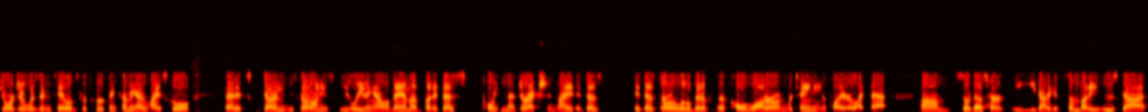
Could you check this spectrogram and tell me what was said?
Georgia was in Caleb's recruitment coming out of high school. That it's done. He's gone. He's he's leaving Alabama, but it does point in that direction, right? It does it does throw a little bit of, of cold water on retaining a player like that. Um, so it does hurt. You got to get somebody who's got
